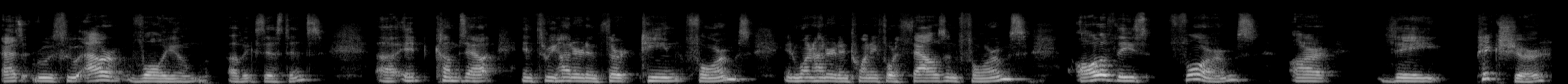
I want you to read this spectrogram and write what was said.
as it moves through our volume of existence, uh, it comes out in 313 forms, in 124,000 forms. All of these forms are the picture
